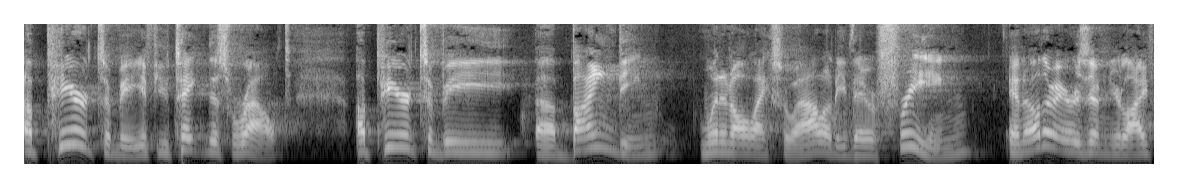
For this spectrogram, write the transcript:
appear to be, if you take this route, appear to be uh, binding when in all actuality they're freeing, and other areas in your life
